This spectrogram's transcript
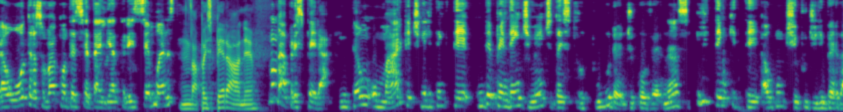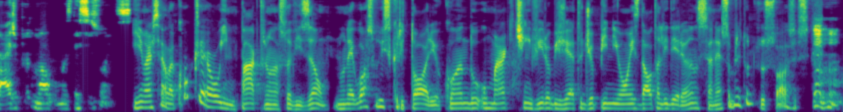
a outra só vai acontecer dali a três semanas. Não dá para esperar, né? Não dá para esperar. Então, o marketing, ele tem que ter, independentemente da estrutura de governança, ele tem que ter algum tipo de liberdade para tomar algumas decisões. E, Marcela, qual que é o impacto, na sua visão, no negócio do escritório, quando o marketing vira objeto de opiniões da alta liderança, né? Sobretudo dos sócios, uhum.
